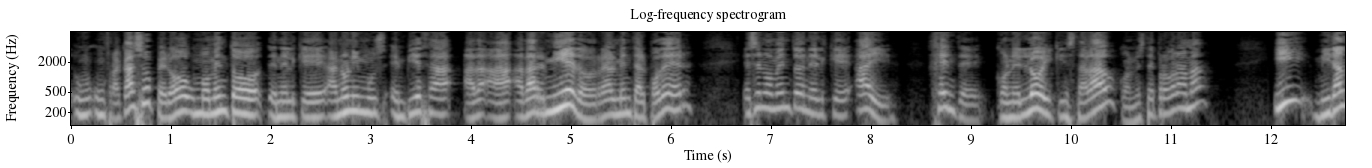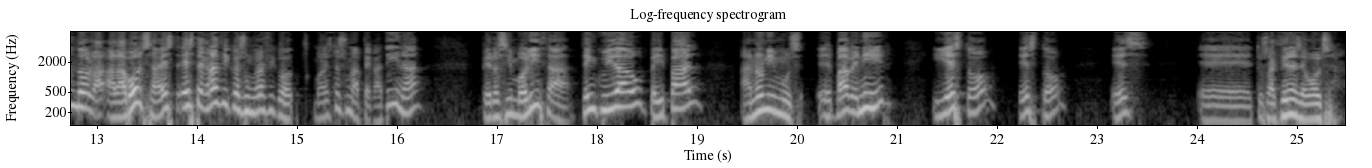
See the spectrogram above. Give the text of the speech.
un, fracaso, pero un momento en el que Anonymous empieza a dar miedo realmente al poder, es el momento en el que hay gente con el LOIC instalado, con este programa, y mirando a la bolsa. Este, este gráfico es un gráfico, bueno, esto es una pegatina, pero simboliza, ten cuidado, PayPal, Anonymous eh, va a venir y esto, esto es eh, tus acciones de bolsa.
